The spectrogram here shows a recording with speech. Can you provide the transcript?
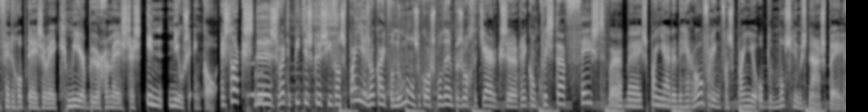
Verderop deze week meer burgemeesters in Nieuws en Co. En straks de Zwarte Piet-discussie van Spanje, zo kan je het wel noemen. Onze correspondent bezocht het jaarlijkse Reconquista-feest... waarbij Spanjaarden de herovering van Spanje op de moslims naspelen.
